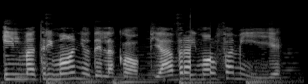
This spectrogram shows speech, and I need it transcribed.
Il matrimonio della coppia avrà famiglie,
